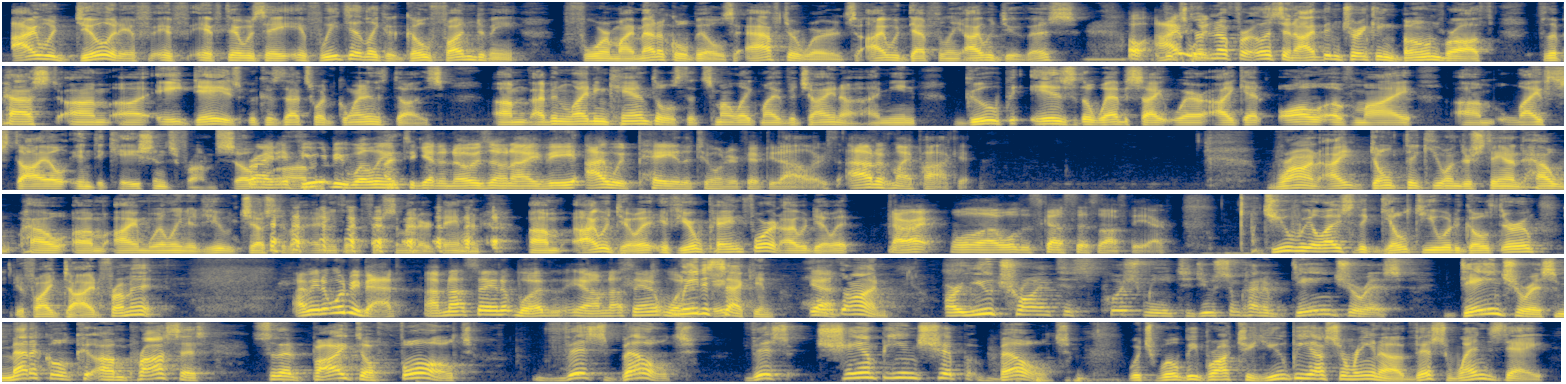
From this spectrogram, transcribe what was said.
I would do it if if if there was a if we did like a GoFundMe for my medical bills afterwards. I would definitely I would do this. Oh, I It's good would. enough for listen. I've been drinking bone broth for the past um, uh, eight days because that's what Gwyneth does. Um, I've been lighting candles that smell like my vagina. I mean, Goop is the website where I get all of my um, lifestyle indications from. So, Brian, if um, you would be willing I- to get an ozone IV, I would pay the two hundred fifty dollars out of my pocket. Ron, I don't think you understand how how um, I'm willing to do just about anything for some entertainment. Um, I would do it if you're paying for it. I would do it. All right, we'll uh, we'll discuss this off the air. Do you realize the guilt you would go through if I died from it? I mean, it would be bad. I'm not saying it would. Yeah, I'm not saying it would. Wait a second. Yeah. Hold on. Are you trying to push me to do some kind of dangerous, dangerous medical um, process so that by default, this belt, this championship belt, which will be brought to UBS Arena this Wednesday,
